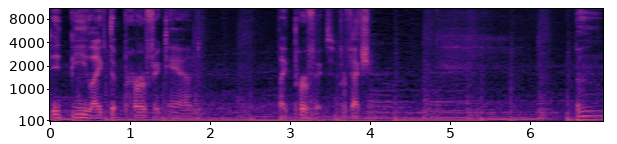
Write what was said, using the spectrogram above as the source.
it'd be like the perfect hand. Like perfect. Perfection. boom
